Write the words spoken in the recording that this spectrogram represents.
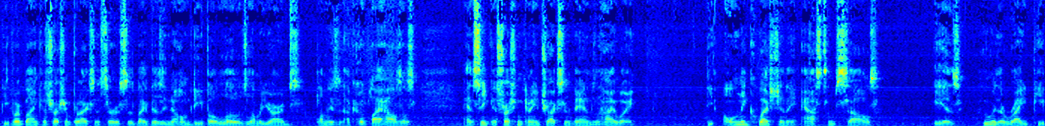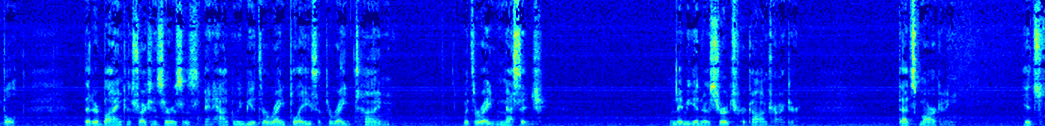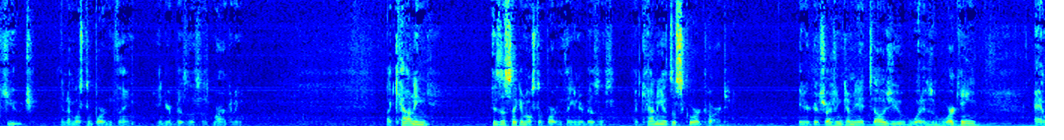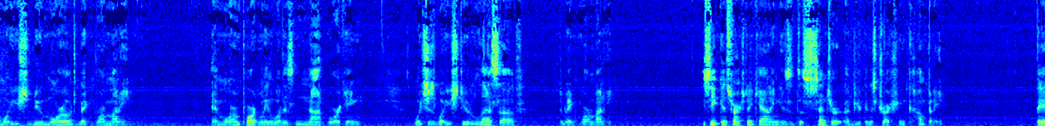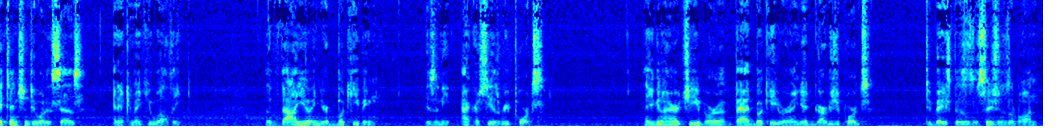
people are buying construction products and services by visiting the Home Depot, Lowe's, lumber yards, plumbing, supply houses, and seeing construction company trucks and vans on the highway. The only question they ask themselves is who are the right people that are buying construction services and how can we be at the right place at the right time with the right message when they begin their search for a contractor. That's marketing. It's huge and the most important thing. in your business is marketing. Accounting is the second most important thing in your business. Accounting is the scorecard. In your construction company, it tells you what is working and what you should do more of to make more money. And more importantly, what is not working, which is what you should do less of to make more money. You see, construction accounting is at the center of your construction company. Pay attention to what it says, and it can make you wealthy. The value in your bookkeeping is in the accuracy of the reports. Now, you can hire a cheap or a bad bookkeeper and get garbage reports to base business decisions upon,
